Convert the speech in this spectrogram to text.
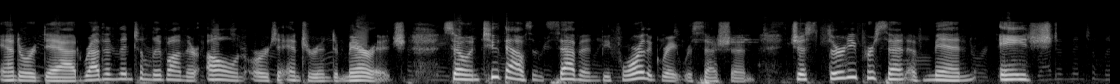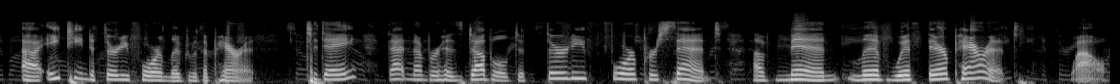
and or dad rather than to live on their own or to enter into marriage. So in 2007 before the Great Recession, just 30% of men aged uh, 18 to 34 lived with a parent. Today, that number has doubled to 34% of men live with their parent. Wow.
